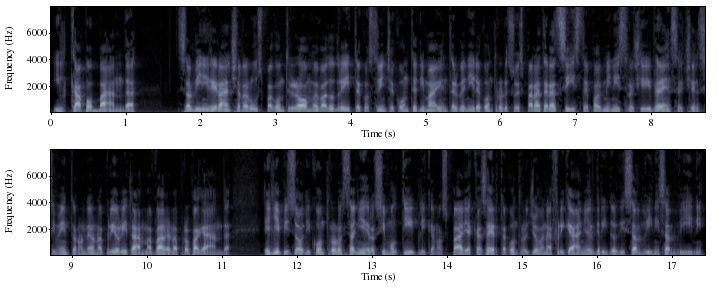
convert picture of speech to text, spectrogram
Il capobanda. Salvini rilancia la ruspa contro i Rom e vado dritto e costringe Conte Di Maio a intervenire contro le sue sparate razziste. Poi il ministro ci ripensa, il censimento non è una priorità, ma vale la propaganda. E gli episodi contro lo straniero si moltiplicano. Spari a Caserta contro giovani africani al grido di Salvini Salvini.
